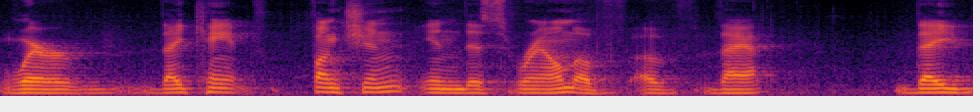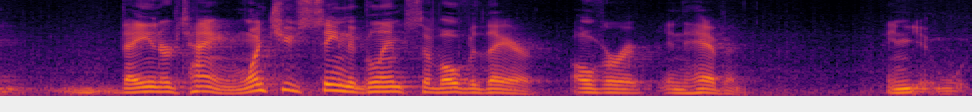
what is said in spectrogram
where they can't function in this realm of, of that, they, they entertain. Once you've seen a glimpse of over there, over in heaven, and you,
